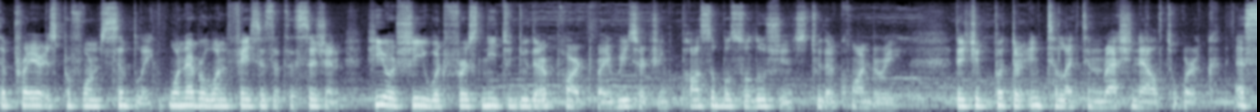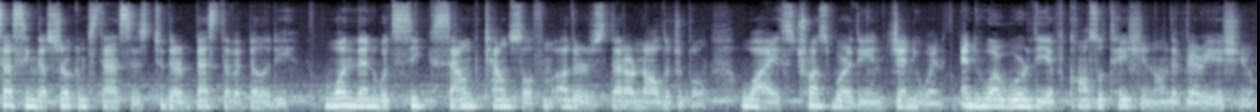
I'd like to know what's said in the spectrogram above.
The prayer is performed simply. Whenever one faces a decision, he or she would first need to do their part by researching possible solutions to their quandary. They should put their intellect and rationale to work, assessing the circumstances to their best of ability. One then would seek sound counsel from others that are knowledgeable, wise, trustworthy, and genuine, and who are worthy of consultation on the very issue.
